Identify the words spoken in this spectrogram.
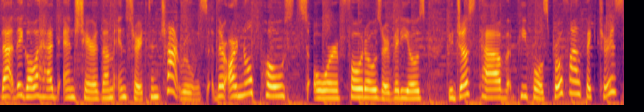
that they go ahead and share them in certain chat rooms. There are no posts or photos or videos. You just have people's profile pictures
